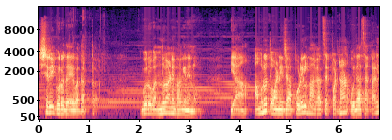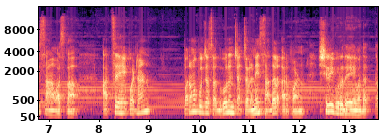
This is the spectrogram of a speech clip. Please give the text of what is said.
श्री गुरुदेव दत्त. गुरुबंधू आणि भगिनीनो या अमृतवाणीच्या पुढील भागाचे पठण उद्या सकाळी सहा वाजता. आजचे हे पठण परमपूज्य सद्गुरूंच्या चरणी सादर अर्पण श्री गुरुदेव दत्त.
